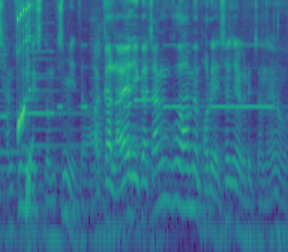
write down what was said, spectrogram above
장꾸미 같이 넘칩니다. 아까 라연이가 짱구 하면 바로 예찬이라 그랬잖아요.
